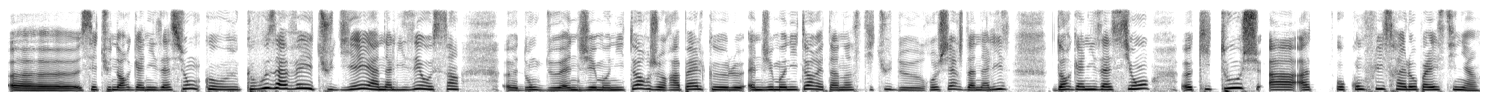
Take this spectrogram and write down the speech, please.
c'est une organisation que, vous avez étudiée, analysée au sein donc de NG Monitor. Je rappelle que le NG Monitor est un institut de recherche, d'analyse, d'organisation qui touche au conflit israélo-palestinien.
